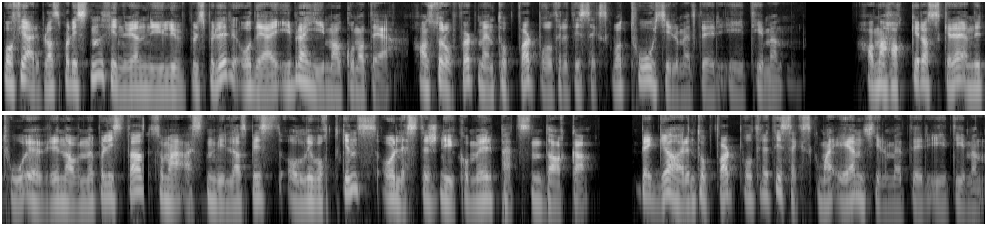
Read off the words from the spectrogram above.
På fjerdeplass på listen finner vi en ny Liverpool-spiller, og det er Ibrahima Konaté. Han står oppført med en toppfart på 36,2 km i timen. Han er hakket raskere enn de to øvrige navnene på lista, som er Aston Villa-spiss Ollie Watkins og Leicesters nykommer Patson Daka. Begge har en toppfart på 36,1 km i timen.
